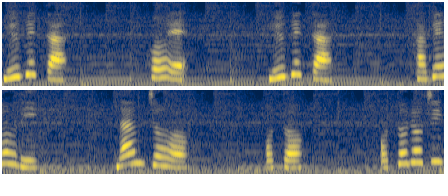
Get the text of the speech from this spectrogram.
ゆげた、声、ゆげた、影織、南條、音、音ロジ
